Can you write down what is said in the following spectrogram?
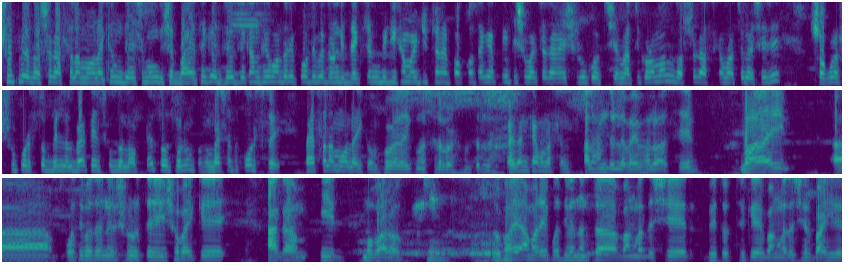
সুপ্রিয় দর্শক আসসালামু আলাইকুম। দেশ এবং দেশের বাইরে থেকে যে যেখান থেকে আমাদের প্রতিবেদনটি দেখছেন বিডি খামার ইউটিউব চ্যানেল পক্ষ থেকে প্রীতি শুভেচ্ছা জানিয়ে শুরু করছি রহমান। দর্শক আজকে আমরা চলে এসেছি সকলের সুপরিচিত বিল্লাল ভাই ফেন্স কুলদুল লপটে তো চলুন প্রথম ভাইয়ের সাথে পরিচিত হই। ভাই আসসালামু আলাইকুম। ওয়ালাইকুম আসসালাম রহমতুল্লাহ। ভাইজান কেমন আছেন? আলহামদুলিল্লাহ ভাই ভালো আছি। ভাই আহ, প্রতিবেদনের শুরুতেই সবাইকে আগাম ঈদ মোবারক। তো ভাই আমার এই প্রতিবেদনটা বাংলাদেশের ভেতর থেকে বাংলাদেশের বাইরে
